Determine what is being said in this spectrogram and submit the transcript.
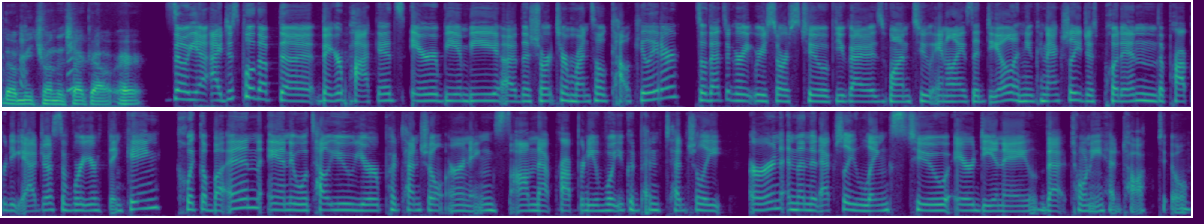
they'll meet you on the checkout. Right? So yeah, I just pulled up the Bigger Pockets Airbnb, uh, the short-term rental calculator. So that's a great resource too if you guys want to analyze a deal and you can actually just put in the property address of where you're thinking, click a button and it will tell you your potential earnings on that property of what you could potentially earn and then it actually links to AirDNA that Tony had talked to.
